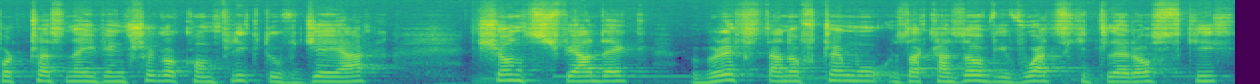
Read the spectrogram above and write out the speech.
Podczas największego konfliktu w dziejach ksiądz Świadek wbrew stanowczemu zakazowi władz hitlerowskich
